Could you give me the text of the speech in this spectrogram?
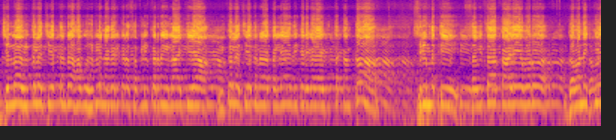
ಜಿಲ್ಲಾ ವಿಕಲಚೇತನರ ಹಾಗೂ ಹಿರಿಯ ನಾಗರಿಕರ ಸಬಲೀಕರಣ ಇಲಾಖೆಯ ವಿಕಲಚೇತನರ ಕಲ್ಯಾಣಾಧಿಕಾರಿಗಳಾಗಿರ್ತಕ್ಕಂಥ ಶ್ರೀಮತಿ ಸವಿತಾ ಕಾಳೆಯವರ ಗಮನಕ್ಕೆ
